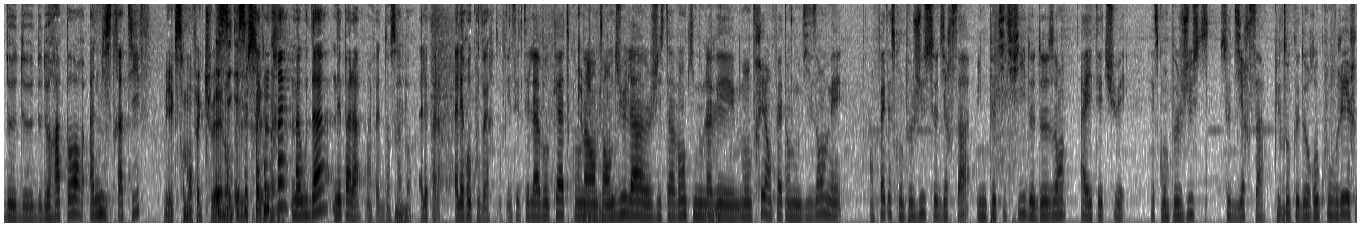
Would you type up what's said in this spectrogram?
de, de, de, rapports administratifs. Mais extrêmement factuel. Et c'est très concret. Maouda n'est pas là, en fait, dans ce mhm. rapport. Elle n'est pas là. Elle est recouverte. Et c'était l'avocate qu'on a entendue, là, euh, juste avant, qui nous mhm. l'avait montré, en fait, en nous disant Mais en fait, est-ce qu'on peut juste se dire ça? Une petite fille de deux ans a été tuée. Est-ce qu'on peut juste se dire ça plutôt mm. que de recouvrir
